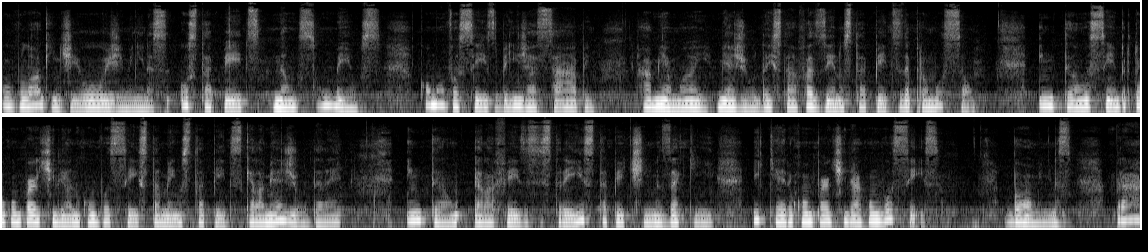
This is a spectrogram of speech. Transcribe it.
O vlog de hoje, meninas, os tapetes não são meus. Como vocês bem já sabem, a minha mãe me ajuda a estar fazendo os tapetes da promoção. Então, eu sempre estou compartilhando com vocês também os tapetes que ela me ajuda, né? Então, ela fez esses três tapetinhos aqui e quero compartilhar com vocês. Bom, meninas, para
